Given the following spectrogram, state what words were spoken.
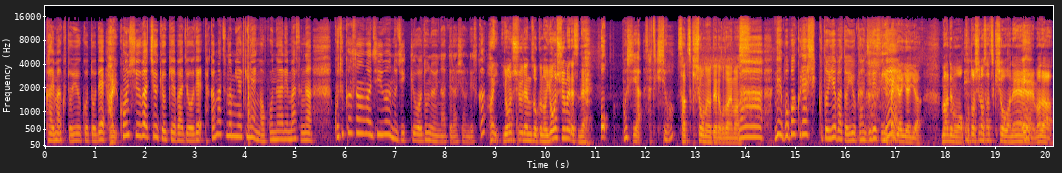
開幕ということで、はい今週は中京競馬場で高松宮記念が行われますが、小塚さんは G1 の実況はどのようになってらっしゃるんですか？はい、4週連続の4週目ですね。お、もしや、皐月賞？わ皐月賞の予定でございます。あ、ね、ボバクラシックといえばという感じですね。いやいやいやいや、まあでも今年の皐月賞はええね、まだ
